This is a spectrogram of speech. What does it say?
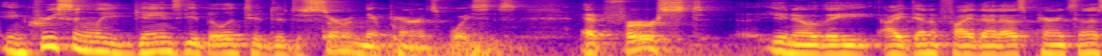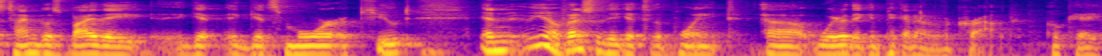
increasingly gains the ability to discern their parents voices at first, you know, they identify that as parents, and as time goes by, they get it gets more acute, and you know, eventually they get to the point uh, where they can pick it out of a crowd. Okay,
